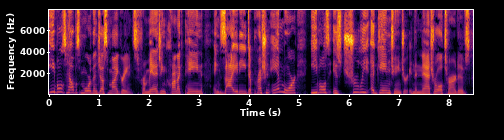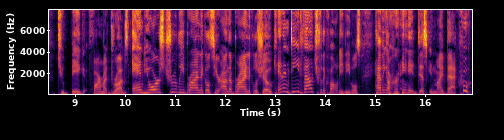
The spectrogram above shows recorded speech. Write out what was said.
Eables helps more than just migraines. From managing chronic pain, anxiety, depression, and more, Eables is truly a game changer in the natural alternatives to big pharma drugs. And yours truly, Brian Nichols, here on The Brian Nichols Show, can indeed vouch for the quality of Eables. Having a herniated disc in my back, whew,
